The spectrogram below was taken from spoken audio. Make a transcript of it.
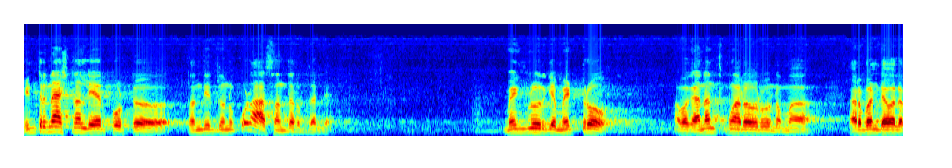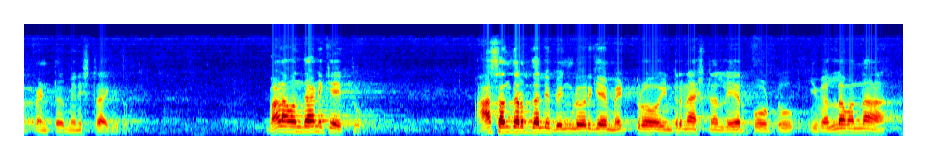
ಇಂಟರ್ನ್ಯಾಷನಲ್ ಏರ್ಪೋರ್ಟ್ ತಂದಿದ್ದನ್ನು ಕೂಡ ಆ ಸಂದರ್ಭದಲ್ಲೇ. ಬೆಂಗಳೂರಿಗೆ ಮೆಟ್ರೋ ಅವಾಗ ಅನಂತಕುಮಾರ್ ಅವರು ನಮ್ಮ ಅರ್ಬನ್ ಡೆವಲಪ್ಮೆಂಟ್ ಮಿನಿಸ್ಟರ್ ಆಗಿದ್ದರು ಭಾಳ ಹೊಂದಾಣಿಕೆ ಇತ್ತು. ಆ ಸಂದರ್ಭದಲ್ಲಿ ಬೆಂಗಳೂರಿಗೆ ಮೆಟ್ರೋ ಇಂಟರ್ನ್ಯಾಷನಲ್ ಏರ್ಪೋರ್ಟು ಇವೆಲ್ಲವನ್ನು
